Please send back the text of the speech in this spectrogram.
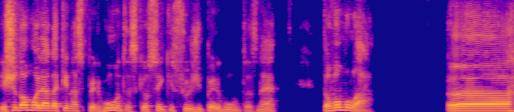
Deixa eu dar uma olhada aqui nas perguntas, que eu sei que surgem perguntas, né? Então vamos lá. Uh...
